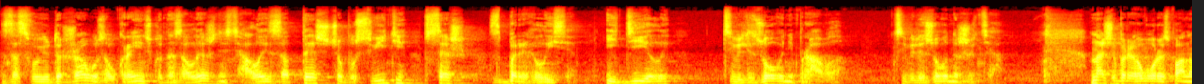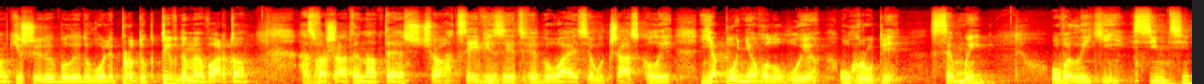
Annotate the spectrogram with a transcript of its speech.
за свою державу, за українську незалежність, але й за те, щоб у світі все ж збереглися і діяли цивілізовані правила, цивілізоване життя. Наші переговори з паном Кішидою були доволі продуктивними. Варто зважати на те, що цей візит відбувається у час, коли Японія головує у групі семи у Великій Сімці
